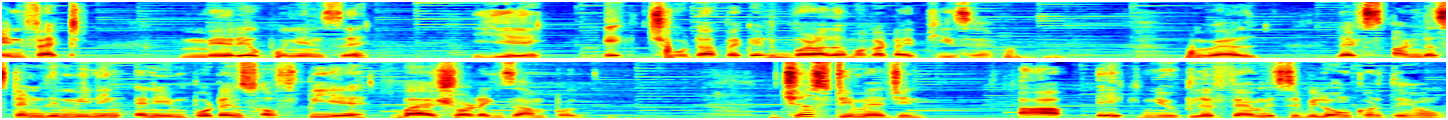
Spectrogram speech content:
इनफैक्ट मेरे ओपिनियन से ये एक छोटा पैकेट बड़ा धमाका टाइप चीज़ है। Well let's understand the meaning and importance of P A by short example just imagine आप एक न्यूक्लियर फैमिली से बिलोंग करते हो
